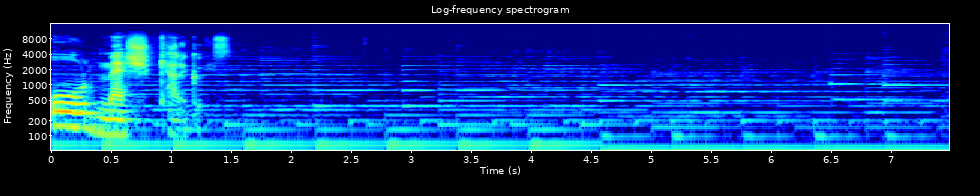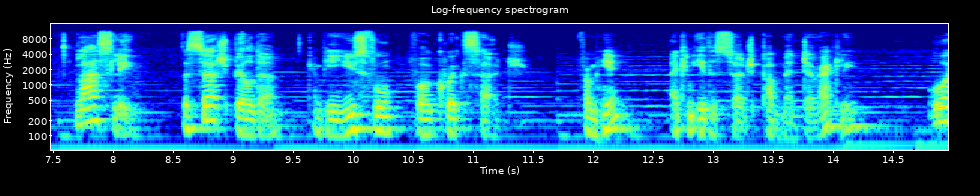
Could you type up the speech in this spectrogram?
all mesh categories. Lastly, the search builder can be useful for a quick search. From here, I can either search PubMed directly or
